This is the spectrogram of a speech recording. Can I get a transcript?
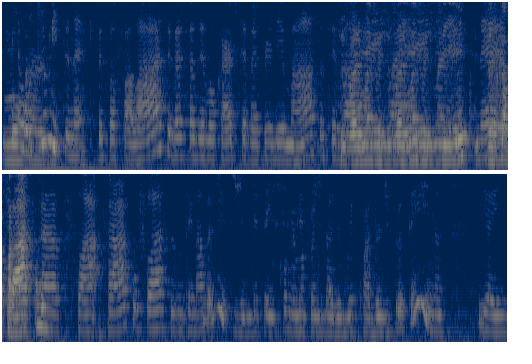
low É carb. outro mito, né? Que o pessoal fala, ah, você vai fazer low carb, você vai perder massa, você, Você vai emagrecer, vai vai emagrecer, emagrecer, você né? vai ficar Você fraco. ficar fla- fraco, flácido, não tem nada disso, gente. Você tem que comer uma quantidade adequada de proteína. E aí,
